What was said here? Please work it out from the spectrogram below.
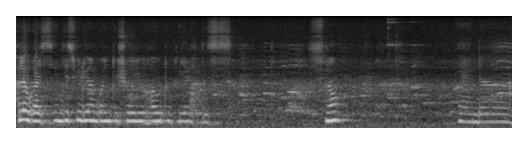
hello guys in this video i'm going to show you how to create this snow. And uh,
